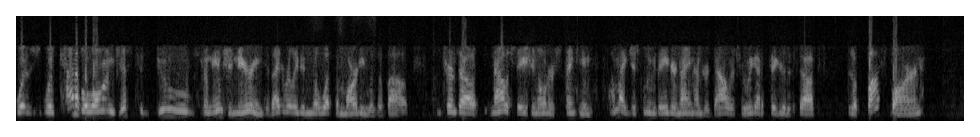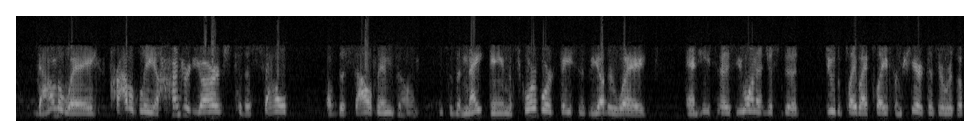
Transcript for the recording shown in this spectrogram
was was kind of along just to do some engineering because I really didn't know what the Marti was about. It turns out now the station owner's thinking I might just lose eight or nine hundred dollars here. We got to figure this out. There's a bus barn down the way, probably a hundred yards to the south of the south end zone. This is a night game. The scoreboard faces the other way, and he says, "You want to just uh, do the play-by-play from here because there was a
